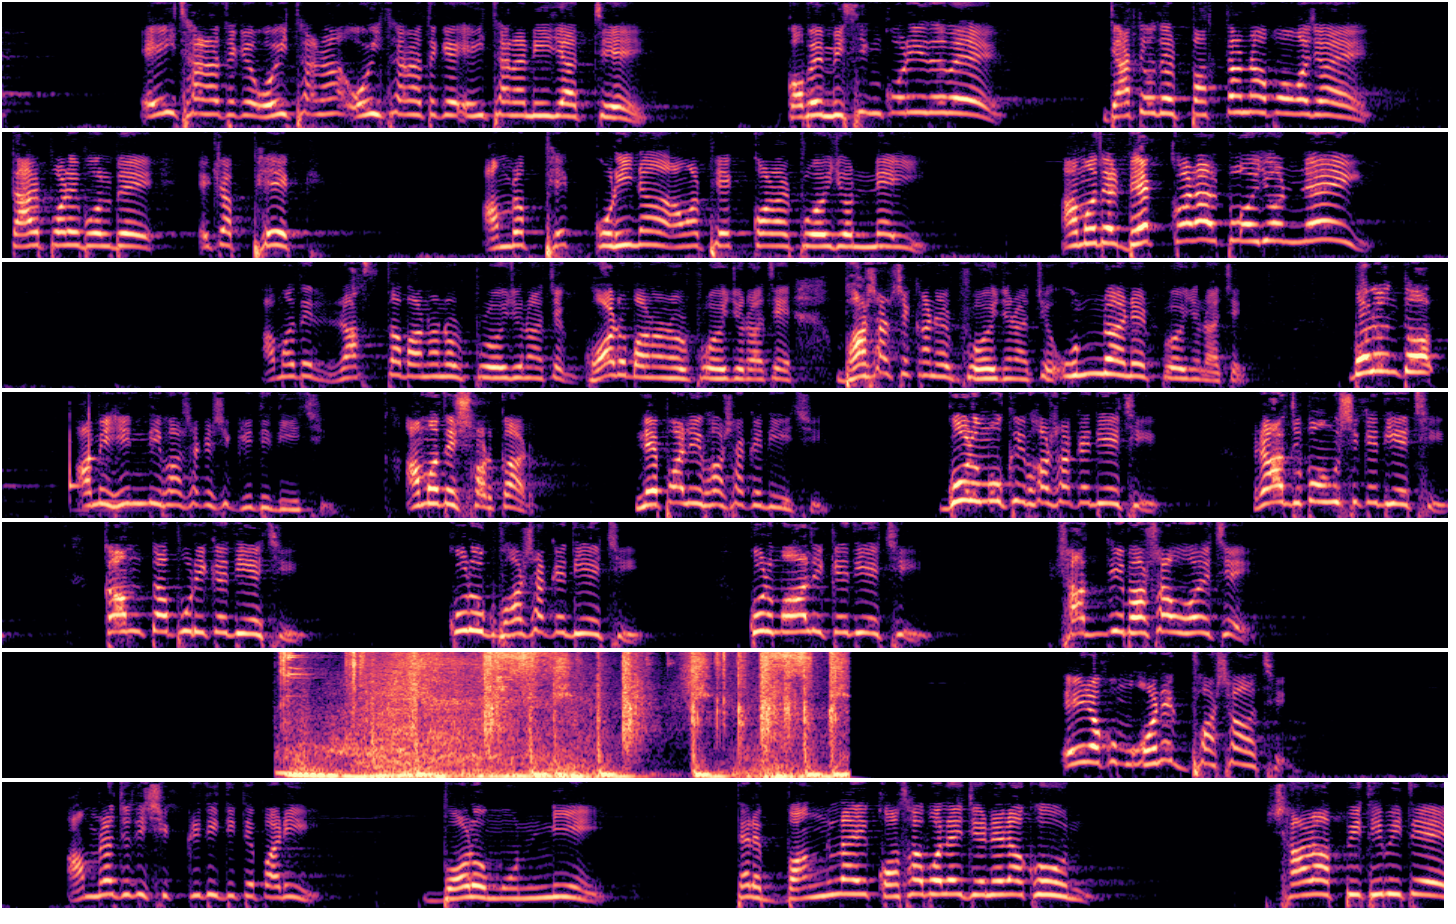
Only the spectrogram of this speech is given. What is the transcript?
এই থানা থেকে, ওই থানা ওই থানা থেকে এই থানা নিয়ে যাচ্ছে। কবে মিসিং করিয়ে দেবে, যাতে ওদের পাত্তা না পাওয়া যায়, তারপরে বলবে, এটা ফেক আমরা ফেক করি না, আমার ফেক করার প্রয়োজন নেই। আমাদের ভেক করার প্রয়োজন নেই। আমাদের রাস্তা বানানোর প্রয়োজন আছে, ঘর বানানোর প্রয়োজন আছে, ভাষা শেখানোর প্রয়োজন আছে, উন্নয়নের প্রয়োজন আছে। বলুন তো, আমি হিন্দি ভাষাকে স্বীকৃতি দিয়েছি, আমাদের সরকার নেপালি ভাষাকে দিয়েছি গুরমুখী ভাষাকে দিয়েছি, রাজবংশীকে দিয়েছি, কামতাপুরীকে দিয়েছি, কুরুক ভাষাকে দিয়েছি, কুরমালিকে দিয়েছি, সাদ্রি ভাষাও হয়েছে। এই রকম অনেক ভাষা আছে। আমরা যদি স্বীকৃতি দিতে পারি, বড় মন নিয়ে, তাহলে বাংলায় কথা বলে জেনে রাখুন, সারা পৃথিবীতে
